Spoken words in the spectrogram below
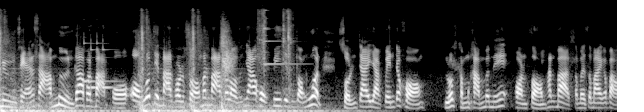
1 3 9 0 0 0 บาทพอ ออกรถ 7 บาทผ่อน2,000 บาท ตลอดสัญญา 6 ปี 72 งวด สนใจอยากเป็นเจ้าของรถขำๆแบบนี้ผ่อน 2,000 บาท สบายๆกระเป๋า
